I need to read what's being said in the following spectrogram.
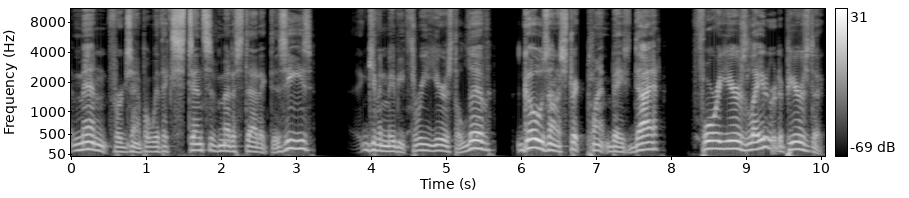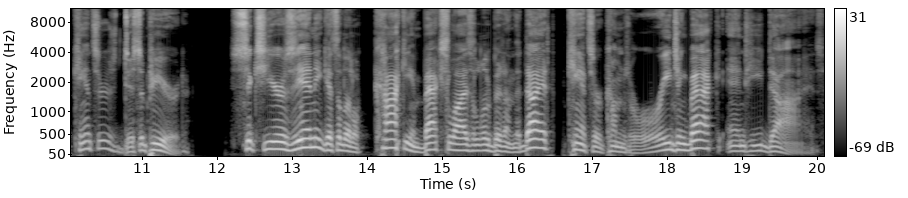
Men, for example, with extensive metastatic disease, given maybe three years to live, goes on a strict plant-based diet. Four years later, it appears the cancer's disappeared. Six years in, he gets a little cocky and backslides a little bit on the diet. Cancer comes raging back, and he dies.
